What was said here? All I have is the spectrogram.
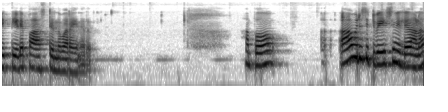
വ്യക്തിയുടെ പാസ്റ്റ് എന്ന് പറയുന്നത്. അപ്പോൾ ആ ഒരു സിറ്റുവേഷനിലാണ്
